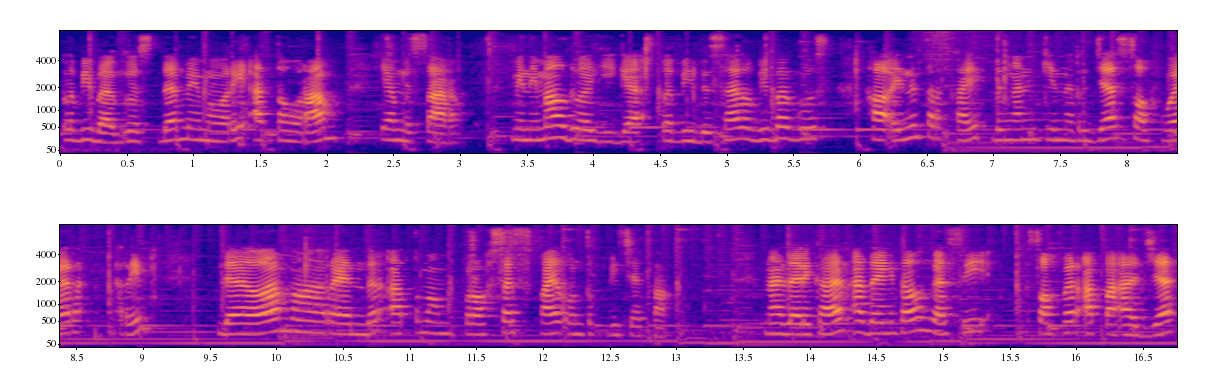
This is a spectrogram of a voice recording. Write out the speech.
lebih bagus, dan memori atau RAM yang besar, minimal 2 GB, lebih besar, lebih bagus. Hal ini terkait dengan kinerja software RIP dalam merender atau memproses file untuk dicetak. Nah, dari kalian ada yang tahu nggak sih software apa aja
